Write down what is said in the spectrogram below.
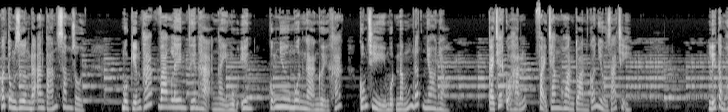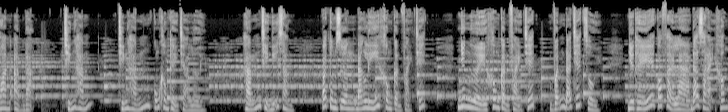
Quách Tùng Dương đã an tán xong rồi. Một kiếm thác vang lên thiên hạ ngày ngủ yên Cũng như muôn ngả người khác Cũng chỉ một nấm đất nho nhỏ. Cái chết của hắn phải chăng hoàn toàn có nhiều giá trị? Lý Tầm Hoan ảm đạm Chính hắn Chính hắn cũng không thể trả lời. Hắn chỉ nghĩ rằng, Quách Tùng Dương đáng lý không cần phải chết. Nhưng người không cần phải chết Vẫn đã chết rồi. Như thế có phải là đã dại không?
